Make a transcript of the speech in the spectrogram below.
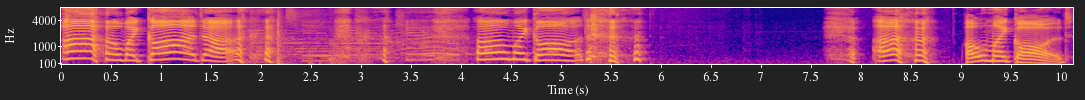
oh my god! Oh my god! Uh, oh my god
